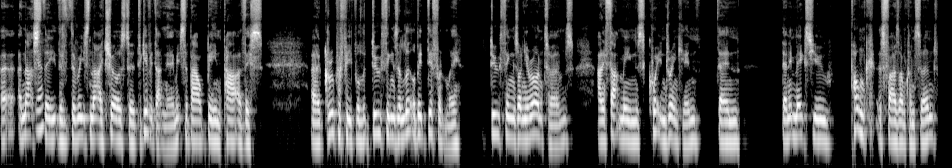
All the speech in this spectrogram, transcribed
uh, and that's Yeah. the, the the reason that i chose to, to give it that name. It's about being part of this uh, group of people that do things a little bit differently do things on your own terms. And if that means quitting drinking then then it makes you punk as far as i'm concerned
